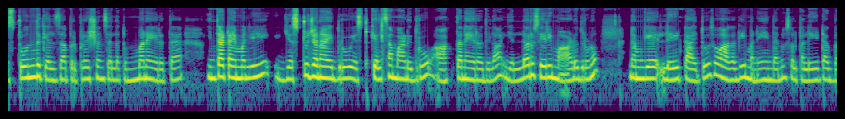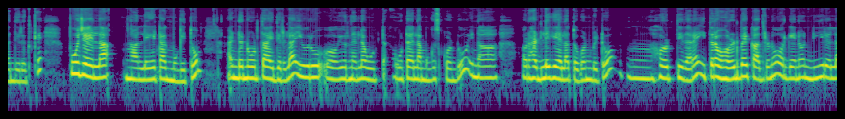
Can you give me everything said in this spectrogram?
ಎಷ್ಟೊಂದು ಕೆಲಸ ಪ್ರಿಪ್ರೇಷನ್ಸ್ ಎಲ್ಲ ತುಂಬಾ ಇರುತ್ತೆ. ಇಂಥ ಟೈಮಲ್ಲಿ ಎಷ್ಟು ಜನ ಇದ್ದರು ಎಷ್ಟು ಕೆಲಸ ಮಾಡಿದ್ರು ಆಗ್ತಾನೆ ಇರೋದಿಲ್ಲ. ಎಲ್ಲರೂ ಸೇರಿ ಮಾಡಿದ್ರು ನಮಗೆ ಲೇಟ್ ಆಯಿತು. ಸೊ ಹಾಗಾಗಿ ಮನೆಯಿಂದನೂ ಸ್ವಲ್ಪ ಲೇಟಾಗಿ ಬಂದಿರೋದಕ್ಕೆ ಪೂಜೆ ಎಲ್ಲ ಲೇಟಾಗಿ ಮುಗೀತು. ಆ್ಯಂಡ್ ನೋಡ್ತಾ ಇದ್ದೀರಲ್ಲ, ಇವರು, ಇವ್ರನ್ನೆಲ್ಲ ಊಟ ಊಟ ಎಲ್ಲ ಮುಗಿಸ್ಕೊಂಡು ಇನ್ನು ಅವ್ರ ಹಡ್ಲಿಗೆ ಎಲ್ಲ ತೊಗೊಂಡ್ಬಿಟ್ಟು ಹೊರಡ್ತಿದ್ದಾರೆ. ಈ ಥರ ಹೊರಡಬೇಕಾದ್ರೂ ಅವ್ರಿಗೇನೋ ನೀರೆಲ್ಲ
